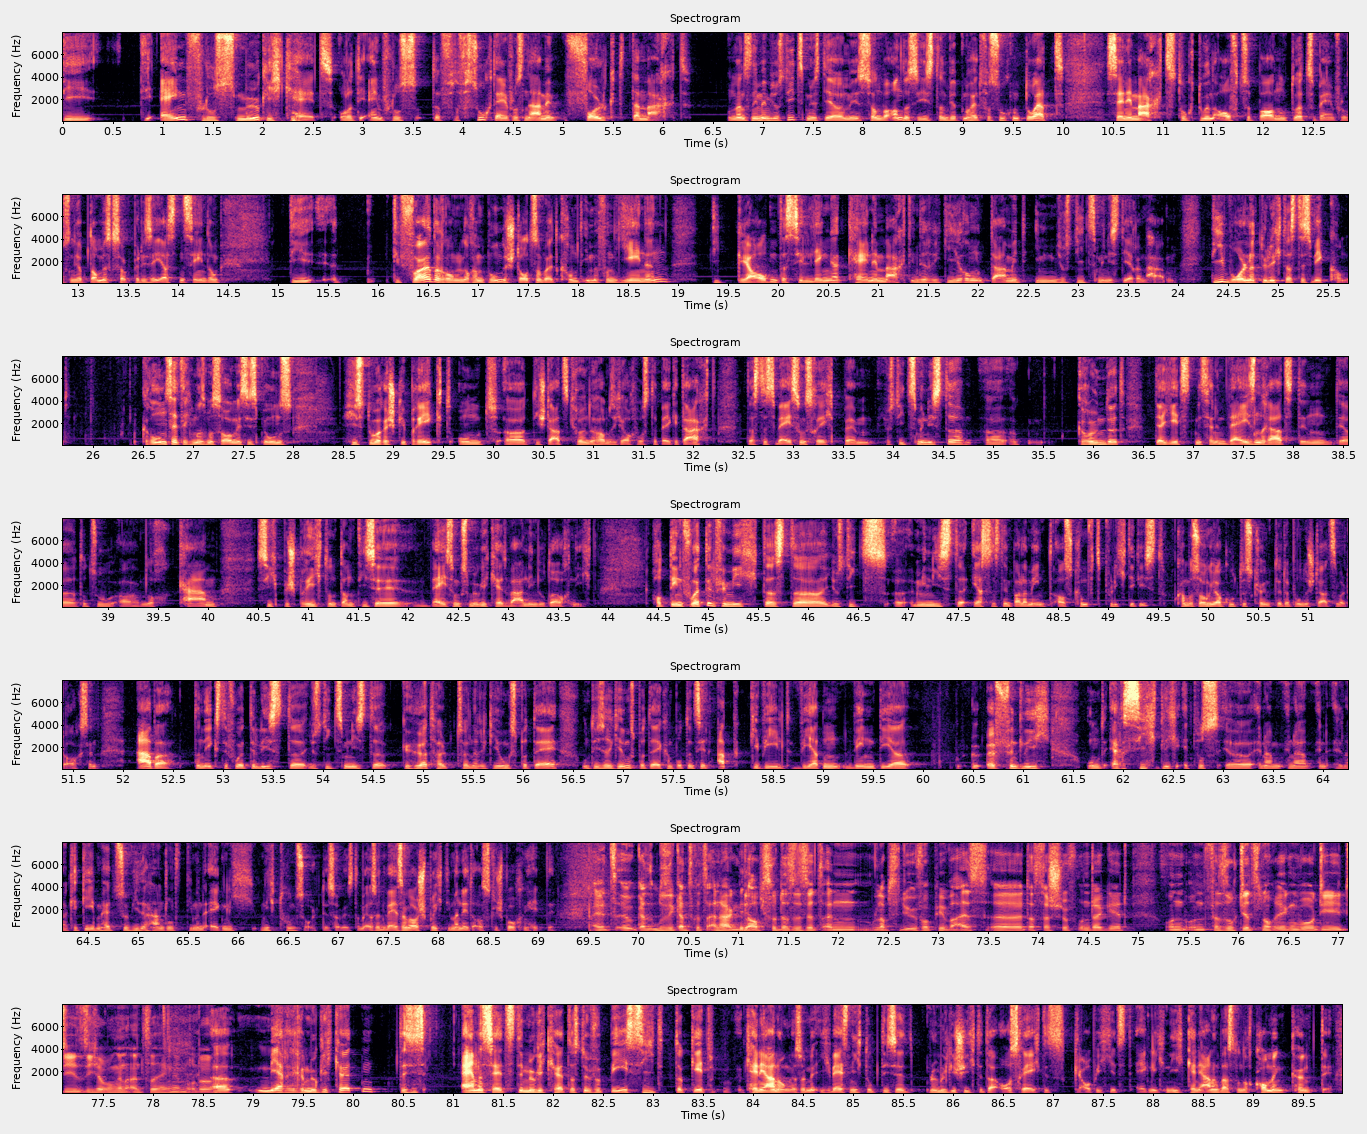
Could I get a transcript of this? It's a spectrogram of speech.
die, die Einflussmöglichkeit oder die Einfluss, der Versuch der Einflussnahme folgt der Macht. Und wenn es nicht mehr im Justizministerium ist, sondern woanders ist, dann wird man halt versuchen, dort seine Machtstrukturen aufzubauen und dort zu beeinflussen. Ich habe damals gesagt, bei dieser ersten Sendung, die, die Forderung nach einem Bundesstaatsanwalt kommt immer von jenen, die glauben, dass sie länger keine Macht in der Regierung und damit im Justizministerium haben. Die wollen natürlich, dass das wegkommt. Grundsätzlich muss man sagen, es ist bei uns historisch geprägt und äh, die Staatsgründer haben sich auch was dabei gedacht, dass das Weisungsrecht beim Justizminister äh, gründet, der jetzt mit seinem Waisenrat, den, der dazu äh, noch kam, sich bespricht und dann diese Weisungsmöglichkeit wahrnimmt oder auch nicht. Hat den Vorteil für mich, dass der Justizminister erstens dem Parlament auskunftspflichtig ist. Kann man sagen, ja gut, das könnte der Bundesstaatsanwalt auch sein. Aber der nächste Vorteil ist, der Justizminister gehört halt zu einer Regierungspartei und diese Regierungspartei kann potenziell abgewählt werden, wenn der öffentlich und ersichtlich etwas äh, einer, einer, einer, Gegebenheit zuwiderhandelt, die man eigentlich nicht tun sollte, sage ich Also eine Weisung ausspricht, die man nicht ausgesprochen hätte. Jetzt äh, ganz, muss ich ganz kurz einhaken. Bitte. Glaubst du, das ist jetzt ein, glaubst du, die ÖVP weiß, äh, dass das Schiff untergeht und, und versucht jetzt noch irgendwo die, die Sicherungen einzuhängen? Oder? Äh, mehrere Möglichkeiten. Das ist einerseits die Möglichkeit, dass die ÖVP sieht, da geht, keine Ahnung, also ich weiß nicht, ob diese Blümel-Geschichte da ausreicht, das glaube ich jetzt eigentlich nicht, keine Ahnung, was da noch kommen könnte.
